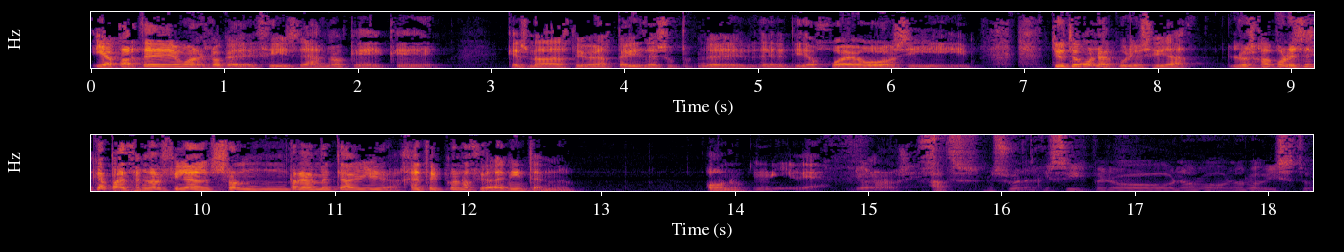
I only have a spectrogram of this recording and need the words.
Y aparte, bueno, es lo que decís ya, ¿no? Que, que, que es una de las primeras pelis de, de- de videojuegos y... Yo tengo una curiosidad. ¿Los japoneses que aparecen al final son realmente gente conocida de Nintendo? ¿O no? Ni idea, yo no lo sé. Ah. Me suena que sí, pero no, no lo he visto.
